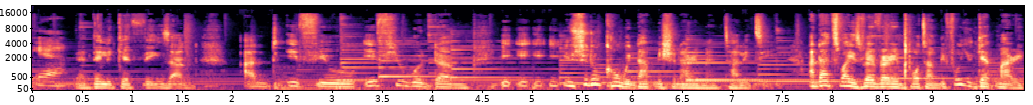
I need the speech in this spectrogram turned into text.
Yeah, they're delicate things, and and if you if you would um, you shouldn't come with that missionary mentality and that's why it's very very important before you get married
